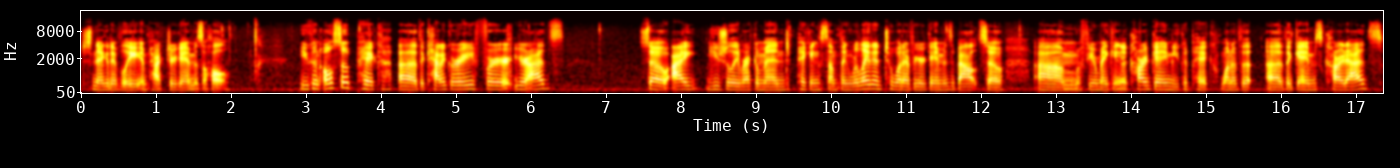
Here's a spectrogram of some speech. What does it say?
just negatively impact your game as a whole. You can also pick uh, the category for your ads. So I usually recommend picking something related to whatever your game is about. So um, if you're making a card game, you could pick one of the, uh, the game's card ads.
